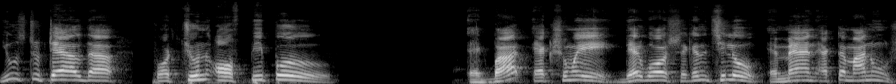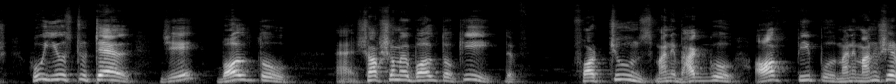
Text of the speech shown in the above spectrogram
use to tell the fortune of people একবার এক সময়ে দেয়ার ওয়াজ সেখানে ছিল এ ম্যান একটা মানুষ হু ইউজ টু টেল যে বলতো সবসময় বলতো কি? দ্য ফরচুনস মানে ভাগ্য অফ পিপুল মানে মানুষের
